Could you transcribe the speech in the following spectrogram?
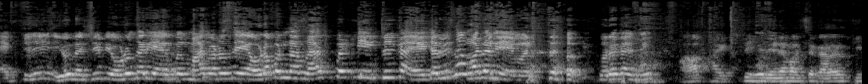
ऍक्च्युली ह्यो नशीब एवढं तरी आहे पण माझं वाटत नाही एवढं पण नसतात पण ठीक ठीक आहे. याच्यावर मी समाधानी आहे म्हणत पुरं काय मी? हा ऍक्च्युली हे देण्यामागचं कारण की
